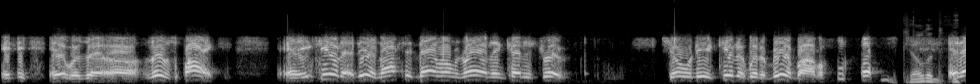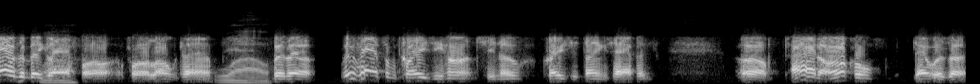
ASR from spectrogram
it, was a uh, little spike, and he killed that deer, knocked it down on the ground, and cut his throat. Sure did. Killed it with a beer bottle. Killed it. and that was a big Wow. laugh for for a long time. Wow. But uh, we've had some crazy hunts, you know, crazy things happen. Uh, I had an uncle that was a.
